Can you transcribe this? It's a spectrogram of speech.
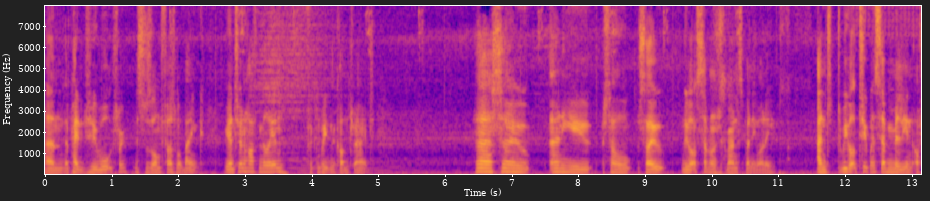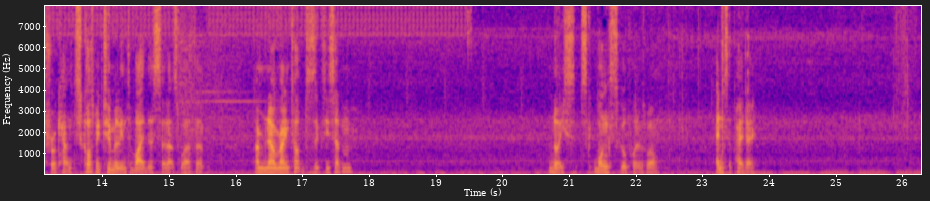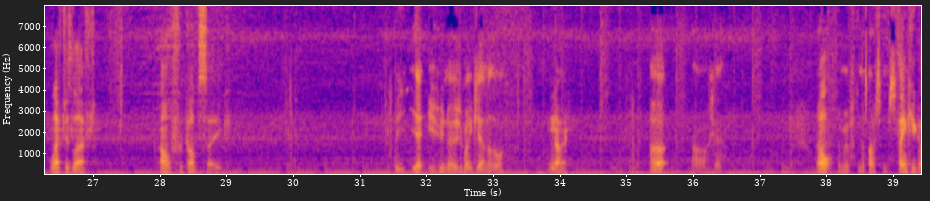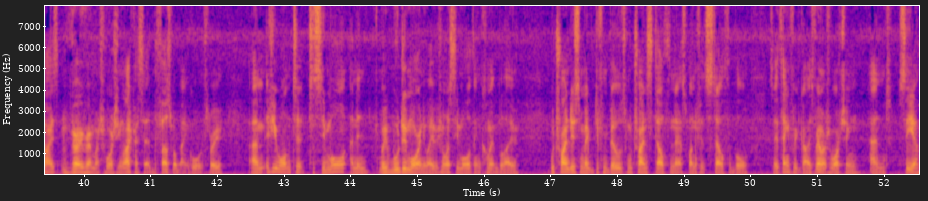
um, a Payday 2 walkthrough. This was on First World Bank. We earned two and a half million for completing the contract. Uh, so earning you so so we got 700 grand spending money, and we got 2.7 million offshore accounts. It cost me 2 million to buy this, so that's worth it. I'm now ranked up to 67. Nice. One skill point as well. Enter payday. Left is left. Oh, for God's sake. Yeah, who knows? You might get another one. No. Uh. Oh, okay. Well- no move from the items. Thank you guys very, very much for watching. Like I said, the first World Bank walkthrough. Um, if you want to, to see more, and then we will do more anyway. But if you want to see more, then comment below. We'll try and do some maybe different builds. We'll try and stealth the next one if it's stealthable. So thank you guys very much for watching, and see ya.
